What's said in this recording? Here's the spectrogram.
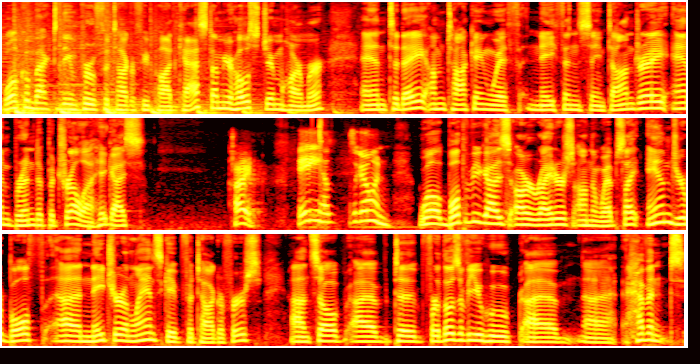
Welcome back to the Improved Photography Podcast. I'm your host, Jim Harmer, and today I'm talking with Nathan St. Andre and Brenda Petrella. Hey, guys. Hi. Hey, how's it going? Well, both of you guys are writers on the website, and you're both uh, nature and landscape photographers. Uh, so, uh, to for those of you who uh, uh, haven't,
